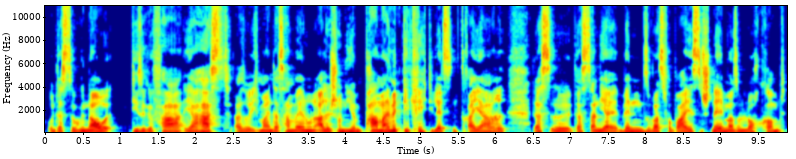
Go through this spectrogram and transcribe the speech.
und dass du genau diese Gefahr ja hast. Also ich meine, das haben wir ja nun alle schon hier ein paar Mal mitgekriegt, die letzten drei Jahre, dass, äh, dass dann ja, wenn sowas vorbei ist, schnell mal so ein Loch kommt.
